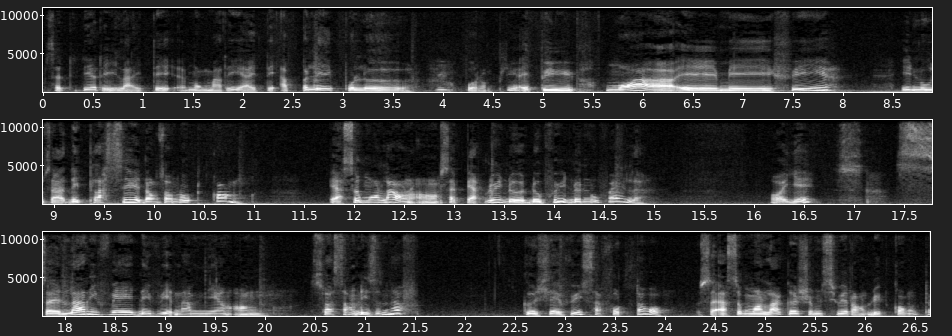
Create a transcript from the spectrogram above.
C'est-à-dire, il a été, mon mari a été appelé pour le pour remplir. Et puis, moi et mes filles, il nous a déplacés dans un autre camp. Et à ce moment-là, on, on s'est perdu de, de vue, de nouvelles. Vous voyez C'est l'arrivée des Vietnamiens en 79 que j'ai vu sa photo. C'est à ce moment-là que je me suis rendu compte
